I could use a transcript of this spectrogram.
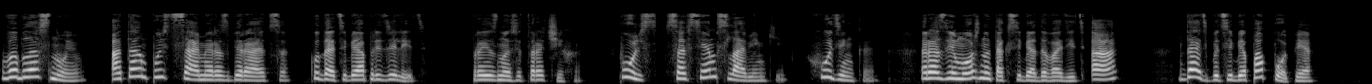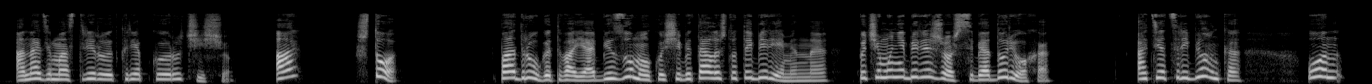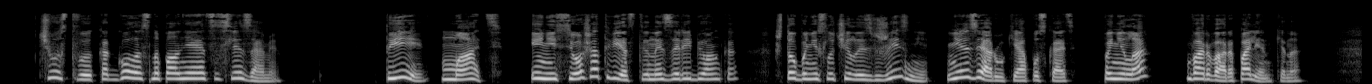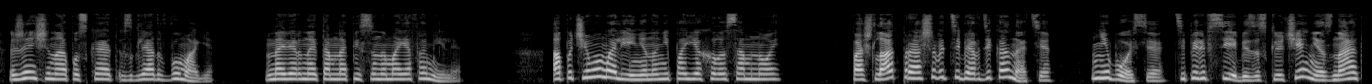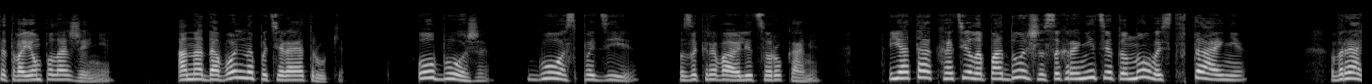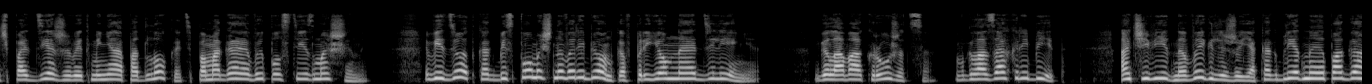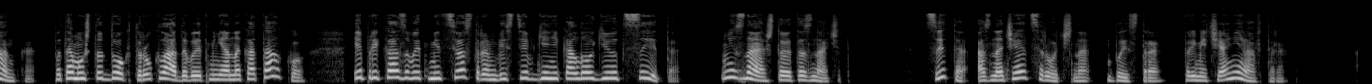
В областную, а там пусть сами разбираются, куда тебя определить, произносит врачиха. Пульс совсем слабенький, худенькая. Разве можно так себя доводить, а? Дать бы тебе по попе. Она демонстрирует крепкую ручищу. А? Что? Подруга твоя безумолку щебетала, что ты беременная. Почему не бережешь себя, дуреха? Отец ребенка он... Чувствую, как голос наполняется слезами. Ты — мать, и несешь ответственность за ребенка. Что бы ни случилось в жизни, нельзя руки опускать. Поняла, Варвара Поленкина? Женщина опускает взгляд в бумаге. Наверное, там написана моя фамилия. «А почему Малинина не поехала со мной?» «Пошла отпрашивать тебя в деканате. Не бойся, теперь все без исключения знают о твоем положении. Она довольно потирает руки. «О, Боже! Господи!» Закрываю лицо руками. «Я так хотела подольше сохранить эту новость в тайне!» Врач поддерживает меня под локоть, помогая выползти из машины. Ведет, как беспомощного ребенка в приемное отделение. Голова кружится, в глазах рябит. Очевидно, выгляжу я, как бледная поганка, потому что доктор укладывает меня на каталку и приказывает медсестрам вести в гинекологию цита. Не знаю, что это значит. Цита означает «срочно», «быстро». Примечание автора.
